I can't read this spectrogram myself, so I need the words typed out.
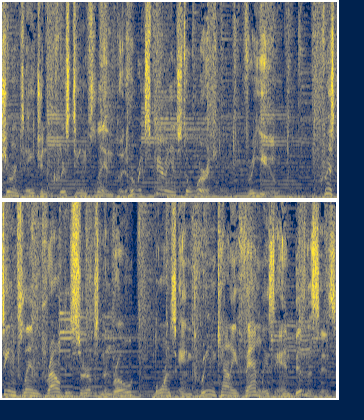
Insurance agent Christine Flynn put her experience to work for you. Christine Flynn proudly serves Monroe, Lawrence, and Greene County families and businesses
